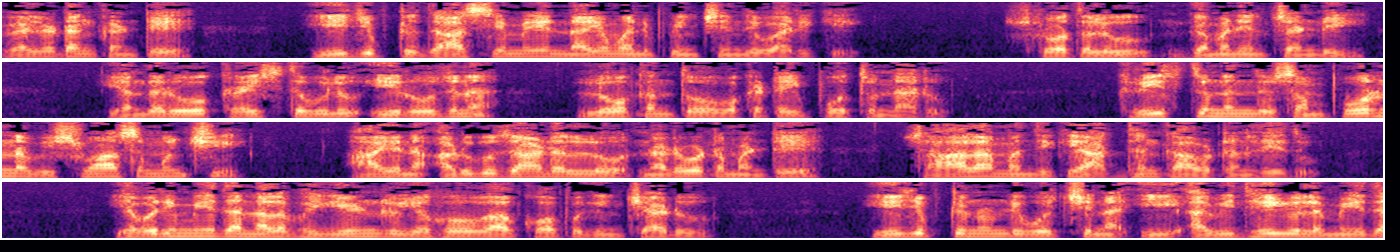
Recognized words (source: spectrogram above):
వెళ్ళడం కంటే ఈజిప్టు దాస్యమే నయం అనిపించింది వారికి. శ్రోతలు గమనించండి ఎందరో క్రైస్తవులు ఈ రోజున లోకంతో ఒకటైపోతున్నారు. క్రీస్తునందు సంపూర్ణ విశ్వాసముంచి ఆయన అడుగుజాడల్లో నడవటమంటే చాలామందికి అర్థం కావటం లేదు. ఎవరి మీద నలభై ఏండ్లు యహోవా కోపగించాడు? ఈజిప్టు నుండి వచ్చిన ఈ అవిధేయుల మీద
